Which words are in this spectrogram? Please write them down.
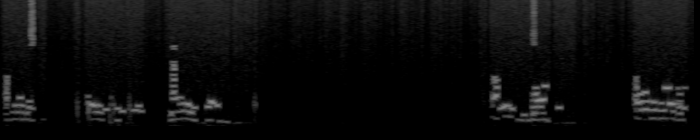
I'm going to say to you, how is that? I was walking. I want to know what's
